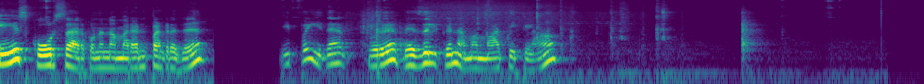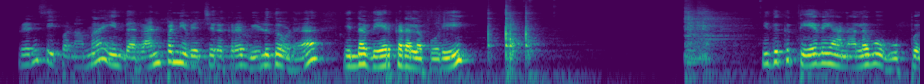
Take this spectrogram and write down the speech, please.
லேஸ் கோர்ஸாக இருக்கணும் நம்ம ரன் பண்ணுறது இப்போ இதை ஒரு வெசலுக்கு நம்ம மாற்றிக்கலாம் ஃப்ரெண்ட்ஸ் இப்போ நம்ம இந்த ரன் பண்ணி வச்சிருக்கிற விழுதோட இந்த வேர்க்கடலை பொடி. இதுக்கு தேவையான அளவு உப்பு.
